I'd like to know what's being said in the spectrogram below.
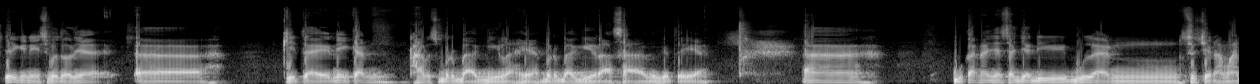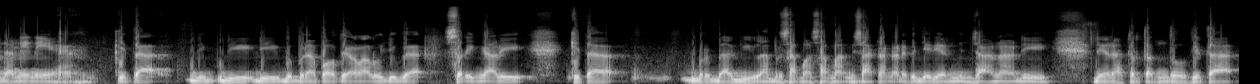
Jadi gini sebetulnya eh, kita ini kan harus berbagi lah ya, berbagi rasa begitu ya. Eh, bukan hanya saja di bulan suci Ramadan ini ya. Kita di, di, di beberapa waktu yang lalu juga sering kali kita berbagi lah bersama-sama. Misalkan ada kejadian bencana di daerah tertentu kita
